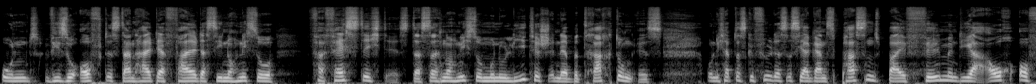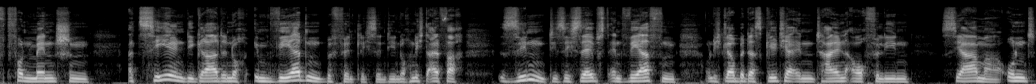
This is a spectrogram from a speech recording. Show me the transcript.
Und wie so oft ist dann halt der Fall, dass sie noch nicht so verfestigt ist, dass das noch nicht so monolithisch in der Betrachtung ist. Und ich habe das Gefühl, das ist ja ganz passend bei Filmen, die ja auch oft von Menschen erzählen, die gerade noch im Werden befindlich sind, die noch nicht einfach sind, die sich selbst entwerfen. Und ich glaube, das gilt ja in Teilen auch für Lin Siama. Und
